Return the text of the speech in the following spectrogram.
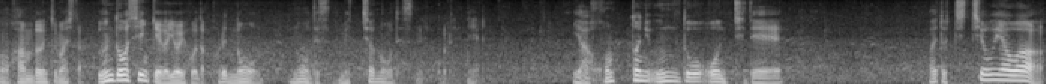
もう半分きました。運動神経が良い方だ。これ脳脳ですね。めっちゃ脳ですね。これね。いや本当に運動音痴で割と父親は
